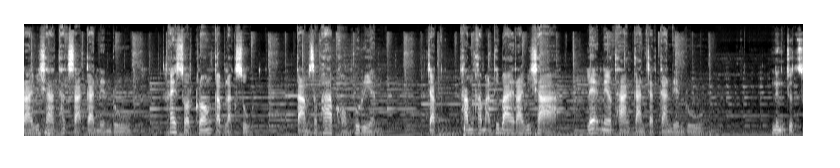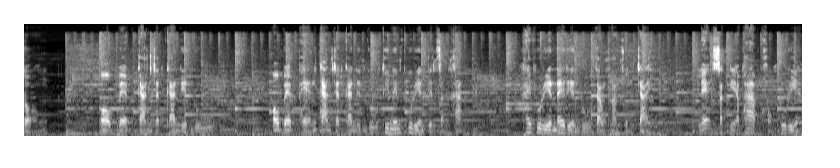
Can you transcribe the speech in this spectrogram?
รายวิชาทักษะการเรียนรู้ ให้สอดคล้องกับหลักสูตร ตามสภาพของผู้เรียนจัด ทำคำอธิบายรายวิชา และแนวทางการจัดการเรียนรู้ 1.2 ออกแบบการจัดการเรียนรู้ ออกแบบแผนการจัดการเรียนรู้ที่เน้นผู้เรียนเป็นสำคัญ ให้ผู้เรียนได้เรียนรู้ตามความสนใจ และศักยภาพของผู้เรียน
